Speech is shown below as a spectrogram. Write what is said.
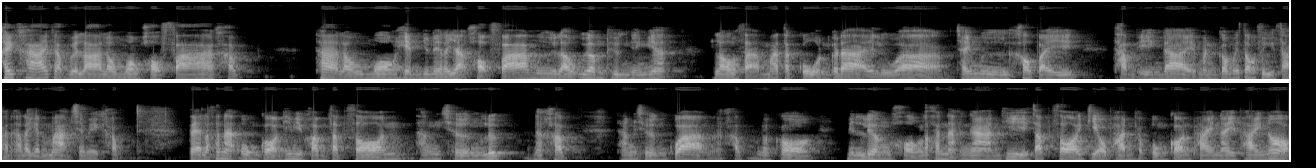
คล้ายๆ กับเวลาเรามองขอบฟ้าครับ ถ้าเรามองเห็นอยู่ในระยะขอบฟ้ามือเราเอื้อมถึงอย่างเงี้ย เราสามารถตะโกนก็ได้ หรือว่าใช้มือเข้าไปทำเองได้ มันก็ไม่ต้องสื่อสารอะไรกันมากใช่ไหมครับ แต่ลักษณะองค์กรที่มีความซับซ้อนทั้งเชิงลึกนะครับ ทั้งเชิงกว้างนะครับ แล้วก็เป็นเรื่องของลักษณะงานที่ซับซ้อนเกี่ยวพันกับองค์กรภายในภายนอก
